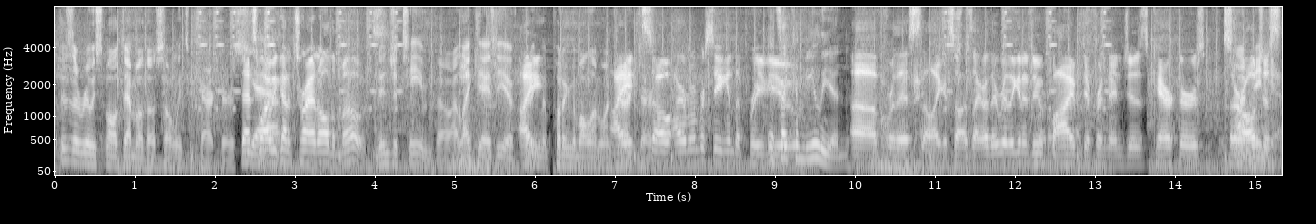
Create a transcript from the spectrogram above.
This is a really small demo though, so only two characters. That's Yeah. why we got to try out all the modes. Ninja Team though. I like the idea of I- putting, them, putting them all on one I character. so I remember seeing in the preview. It's like chameleon. uh, for this, uh, like I saw, I was like, are they really gonna do five different ninjas characters that are all Mania. just,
